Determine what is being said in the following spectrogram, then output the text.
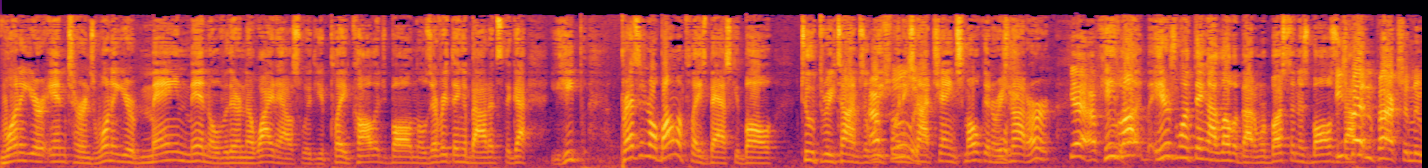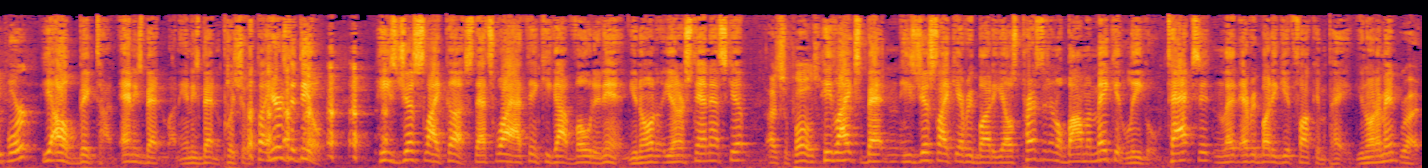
One of your interns, one of your main men over there in the White House with you, played college ball, knows everything about it. It's the guy. He, President Obama plays basketball two, three times a week when he's not chain smoking or he's not hurt. Yeah, He lo- Here's one thing I love about him: we're busting his balls. He's betting packs in Newport. yeah, oh, big time. And he's betting money, and he's betting push it up. But here's the deal: he's just like us. That's why I think he got voted in. You know, you understand that, Skip? I suppose. He likes betting. He's just like everybody else. President Obama, make it legal, tax it, and let everybody get fucking paid. You know what I mean? Right.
